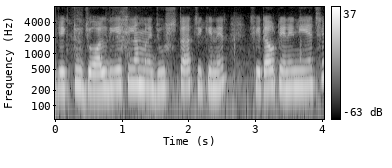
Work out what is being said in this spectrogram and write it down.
যে একটু জল দিয়েছিলাম মানে জুসটা চিকেনের, সেটাও টেনে নিয়েছে।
